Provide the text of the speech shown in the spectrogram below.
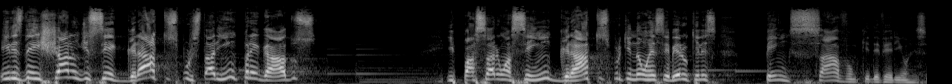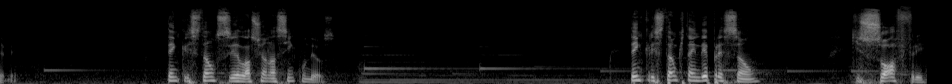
Eles deixaram de ser gratos por estarem empregados e passaram a ser ingratos porque não receberam o que eles pensavam que deveriam receber. Tem cristão que se relaciona assim com Deus. Tem cristão que está em depressão, que sofre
